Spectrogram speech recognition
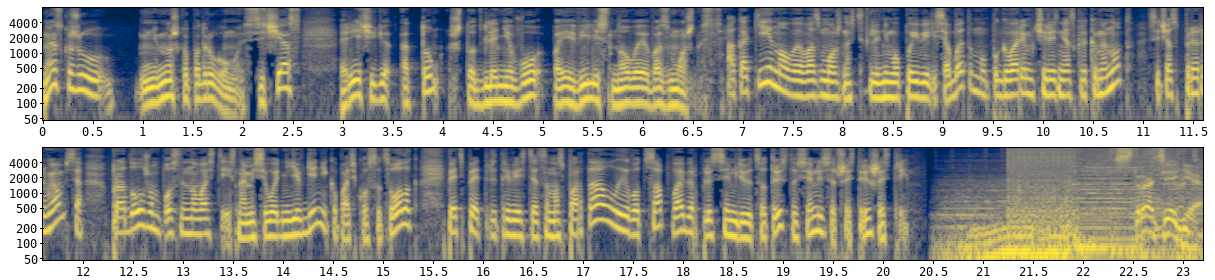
Но я скажу немножко по-другому. Сейчас речь идет о том, что для него появились новые возможности. А какие новые возможности для него появились? Об этом мы поговорим через несколько минут. Сейчас прервемся, продолжим после новостей. С нами сегодня Евгений Копатько, социолог, 5533 Вести, СМС-портал и WhatsApp, Viber, плюс 7903 176 363. Стратегия.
